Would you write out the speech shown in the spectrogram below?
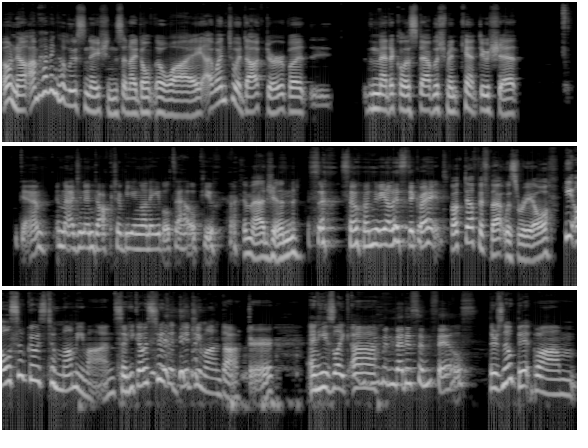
oh no, I'm having hallucinations and I don't know why. I went to a doctor, but the medical establishment can't do shit. Damn. Imagine a doctor being unable to help you. Imagine. so so unrealistic, right? Fucked up if that was real. He also goes to Mummymon. So he goes to the Digimon doctor and he's like, uh, Human medicine fails. there's no bit bomb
